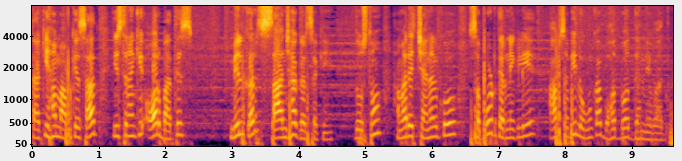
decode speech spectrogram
ताकि हम आपके साथ इस तरह की और बातें मिलकर साझा कर सकें। दोस्तों, हमारे चैनल को सपोर्ट करने के लिए आप सभी लोगों का बहुत बहुत धन्यवाद।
